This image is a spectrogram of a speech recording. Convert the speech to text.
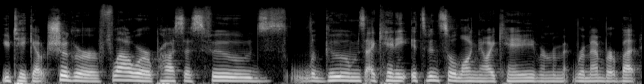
you take out sugar, flour, processed foods, legumes. I can't, eat, it's been so long now, I can't even remember. But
